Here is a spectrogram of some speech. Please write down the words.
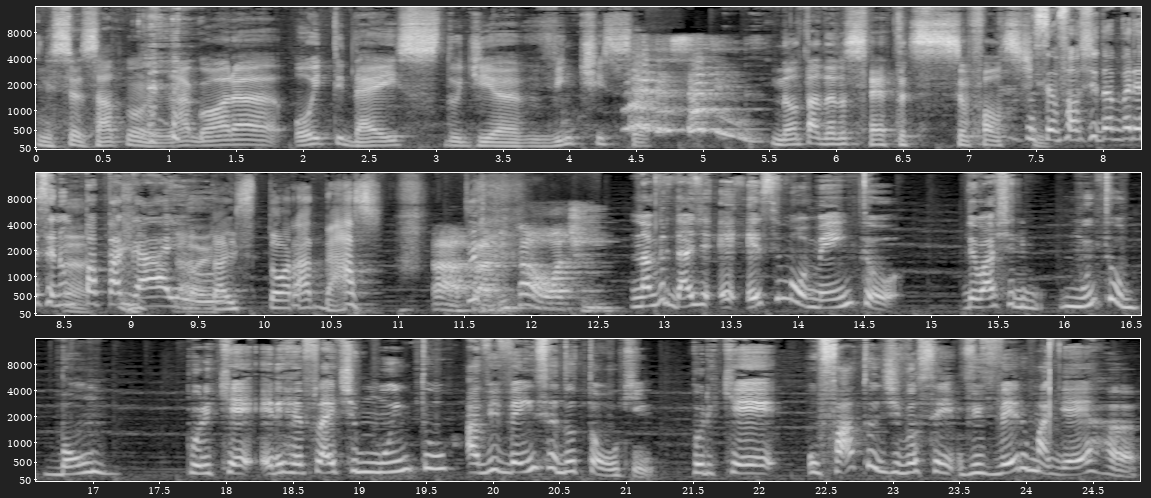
Nesse exato momento. Agora, 8 e 10 do dia 26. Não tá dando certo, seu O Faustinho. seu Faustino tá parecendo um Ah. papagaio. Tá estouradaço. Ah, pra mim tá ótimo. Na verdade, esse momento eu acho ele muito bom porque ele reflete muito a vivência do Tolkien. Porque o fato de você viver uma guerra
